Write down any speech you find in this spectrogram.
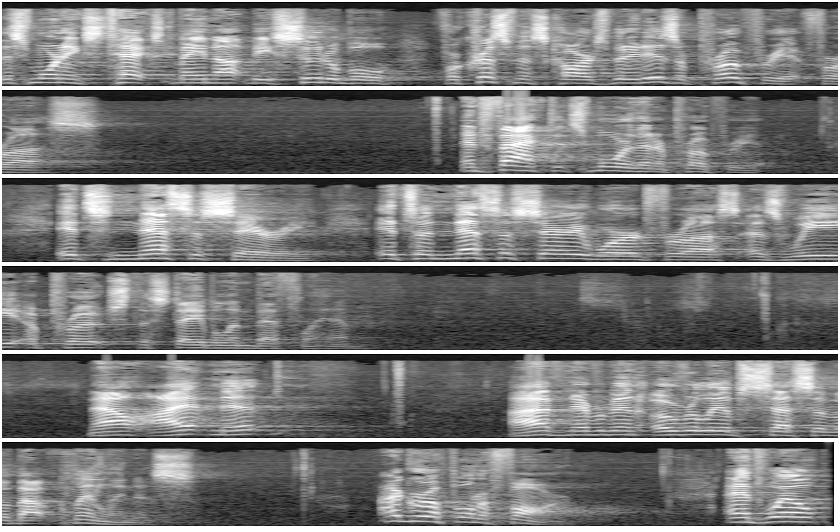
This morning's text may not be suitable for Christmas cards, but it is appropriate for us. In fact, it's more than appropriate. It's necessary. It's a necessary word for us as we approach the stable in Bethlehem. Now, I admit, I've never been overly obsessive about cleanliness. I grew up on a farm. And, well,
